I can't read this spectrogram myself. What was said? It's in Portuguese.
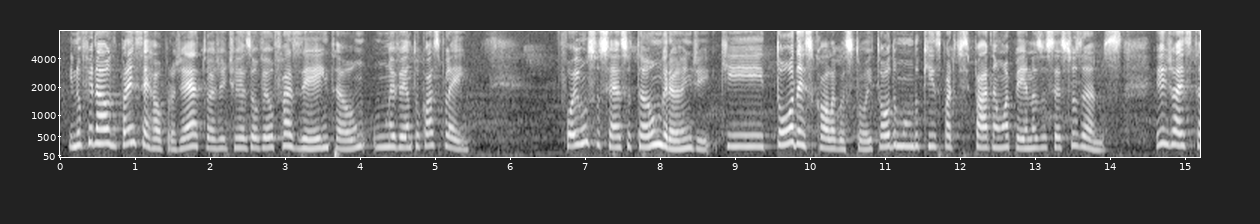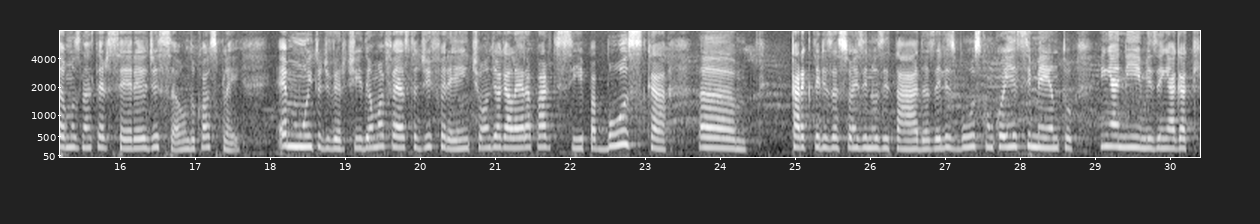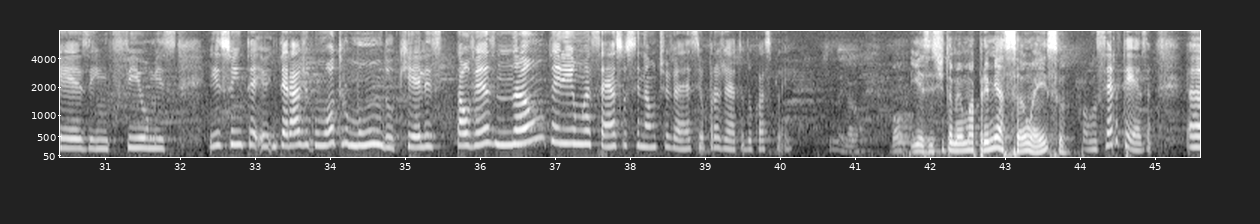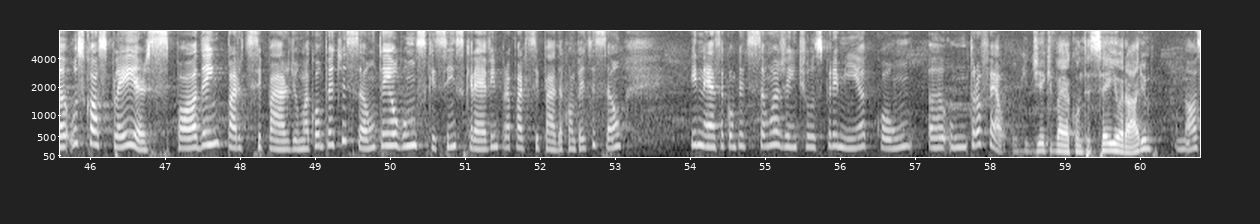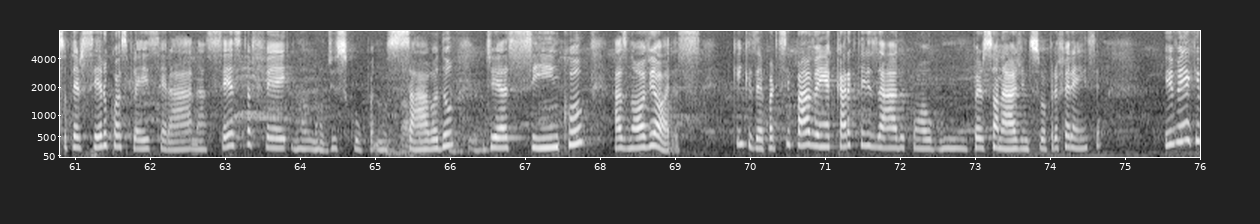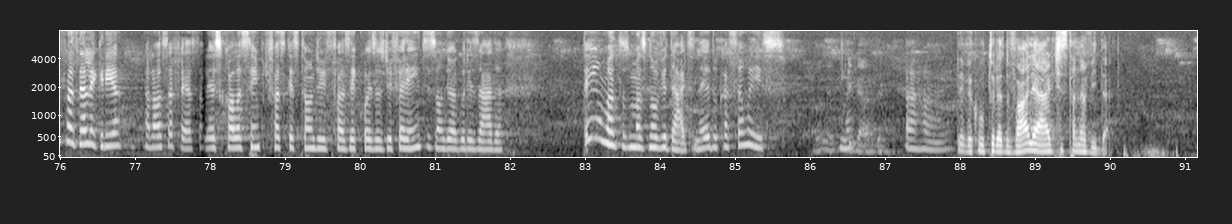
E no final, para encerrar o projeto, a gente resolveu fazer então um evento cosplay. Foi um sucesso tão grande que toda a escola gostou e todo mundo quis participar, não apenas os sextos anos. E já estamos na terceira edição do cosplay. É muito divertido, é uma festa diferente, onde a galera participa, busca. Uh, caracterizações inusitadas, eles buscam conhecimento em animes, em HQs, em filmes. Isso interage com outro mundo que eles talvez não teriam acesso se não tivesse o projeto do cosplay. Que legal. Bom, e existe também uma premiação, é isso? Com certeza. Uh, os cosplayers podem participar de uma competição, tem alguns que se inscrevem para participar da competição e nessa competição a gente os premia com uh, um troféu. O que dia que vai acontecer e horário? O nosso terceiro cosplay será na sexta-feira, não, não, desculpa, no sábado, dia 5, às 9 horas. Quem quiser participar, venha caracterizado com algum personagem de sua preferência e venha aqui fazer alegria na nossa festa. A escola sempre faz questão de fazer coisas diferentes, onde a gurizada tem umas, umas novidades, né? Educação é isso. Valeu, né? Obrigada. Uhum. TV Cultura do Vale, a arte está na vida.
